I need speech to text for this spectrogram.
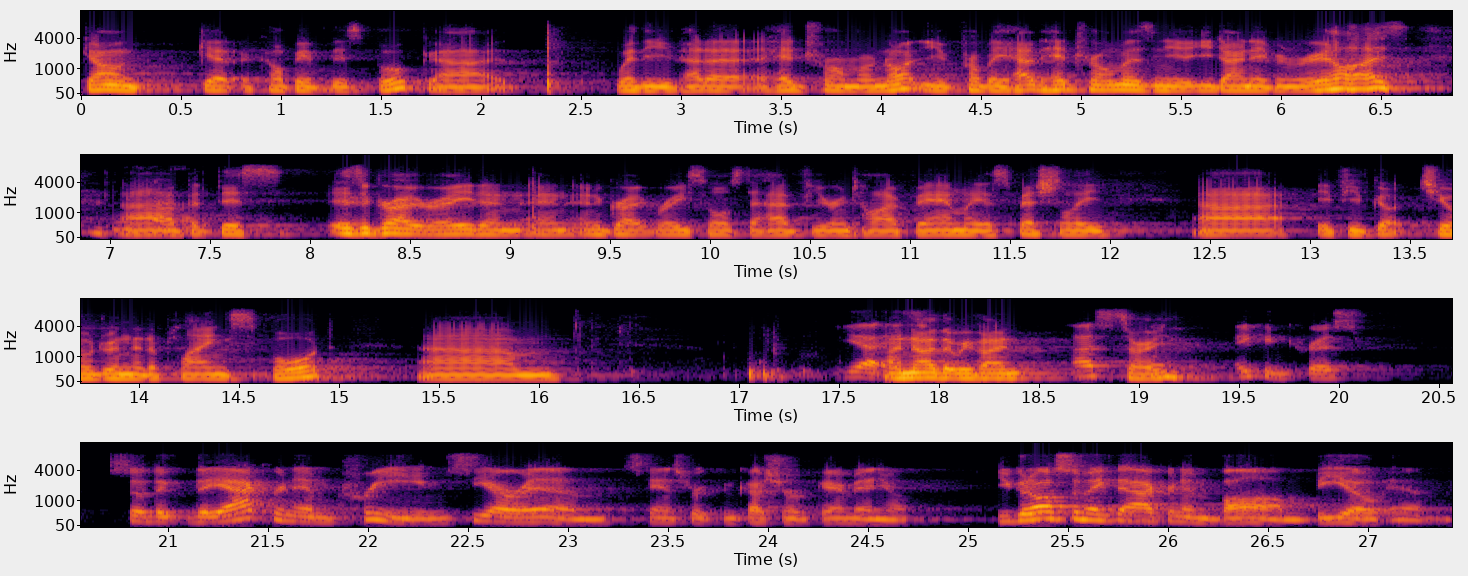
go and get a copy of this book. Uh, whether you've had a, a, head trauma or not, you've probably had head traumas and you, you don't even realize. Uh, but this is a great read and, and, and, a great resource to have for your entire family, especially uh, if you've got children that are playing sport. Um, yeah, I know that we've owned. Sorry, making Chris. So the, the acronym CREAM CRM stands for Concussion Repair Manual. You could also make the acronym BOM BOM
